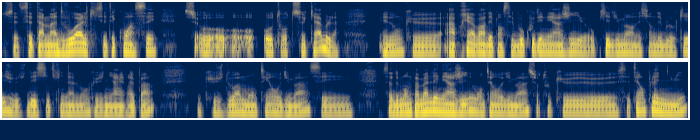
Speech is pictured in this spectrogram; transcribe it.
cet, amas de voile qui s'était coincé autour de ce câble. Et donc, euh, après avoir dépensé beaucoup d'énergie au pied du mât en essayant de débloquer, je décide finalement que je n'y arriverai pas que je dois monter en haut du mât. C'est, ça demande pas mal d'énergie de monter en haut du mât, surtout que c'était en pleine nuit.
